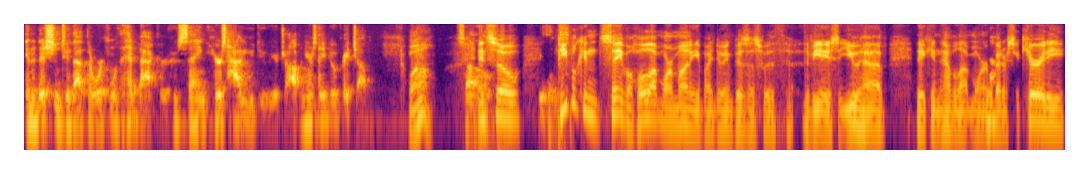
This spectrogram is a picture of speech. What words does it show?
in addition to that, they're working with a head backer who's saying, here's how you do your job, and here's how you do a great job. wow So, and so people can save a whole lot more money by doing business with the VAs that you have. They can have a lot more Yeah. better security,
